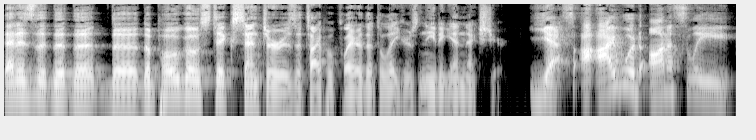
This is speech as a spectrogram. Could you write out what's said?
that is the the the the, the pogo stick center is the type of player that the Lakers need again next year. Yes, I, I would honestly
